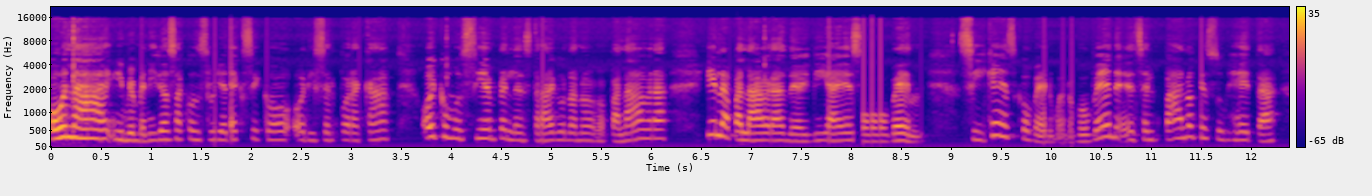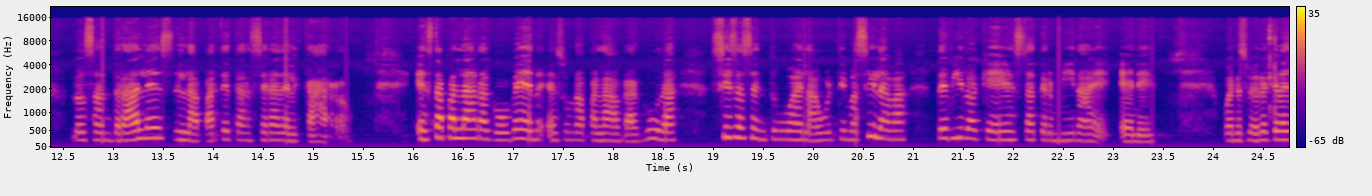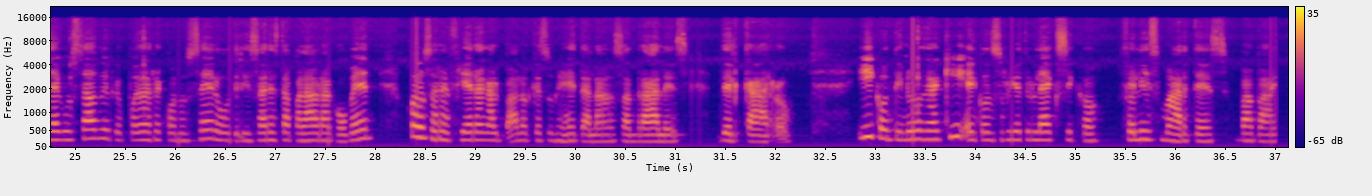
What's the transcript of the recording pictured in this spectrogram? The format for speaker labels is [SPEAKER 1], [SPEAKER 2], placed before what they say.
[SPEAKER 1] Hola y bienvenidos a Construye Léxico, Oricel por acá. Hoy como siempre les traigo una nueva palabra y la palabra de hoy día es goben. Sí, ¿qué es goben? Bueno, goben es el palo que sujeta los andrales en la parte trasera del carro. Esta palabra goben es una palabra aguda si se acentúa en la última sílaba debido a que esta termina en N. Bueno, espero que les haya gustado y que puedan reconocer o utilizar esta palabra goben cuando se refieran al palo que sujeta las andrales del carro. Y continúen aquí en Construye tu Léxico. Feliz martes. Bye bye.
